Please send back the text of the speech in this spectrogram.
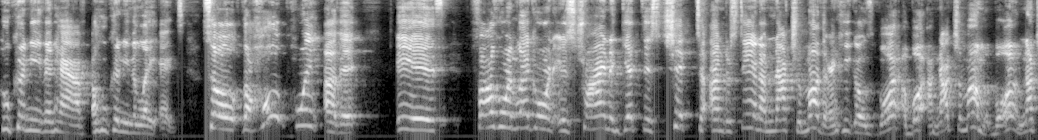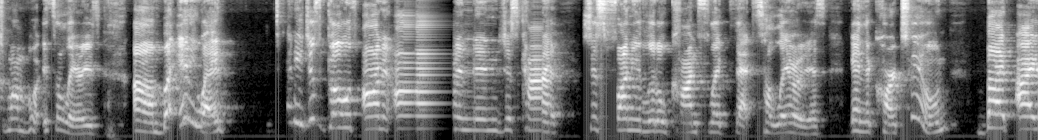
who couldn't even have, who couldn't even lay eggs. So the whole point of it is Foghorn Leghorn is trying to get this chick to understand I'm not your mother. And he goes, Boy, boy, I'm not your mama, boy. I'm not your mama, boy. It's hilarious. Um, but anyway, and he just goes on and on and then just kind of just funny little conflict that's hilarious in the cartoon. But I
